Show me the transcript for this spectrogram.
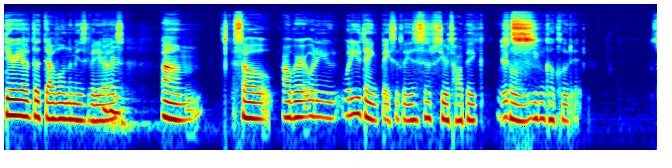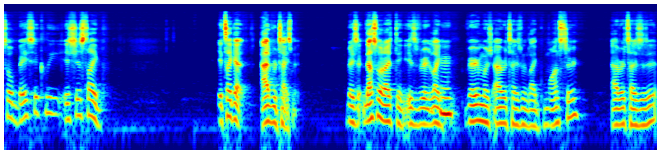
theory of the devil in the music videos. Um, so Albert, what do you what do you think? Basically, this is your topic, It's- so you can conclude it. So basically, it's just like it's like an advertisement. Basically, that's what I think. Is very like Mhm. very much advertisement. Like Monster advertises it.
